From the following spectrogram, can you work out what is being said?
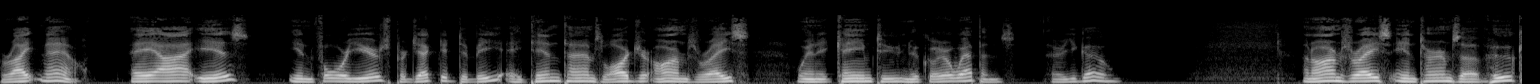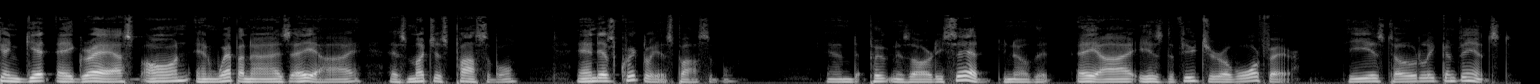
right now. AI is, in four years, projected to be a 10 times larger arms race when it came to nuclear weapons. There you go. An arms race in terms of who can get a grasp on and weaponize AI as much as possible and as quickly as possible. And Putin has already said, you know, that AI is the future of warfare. He is totally convinced.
